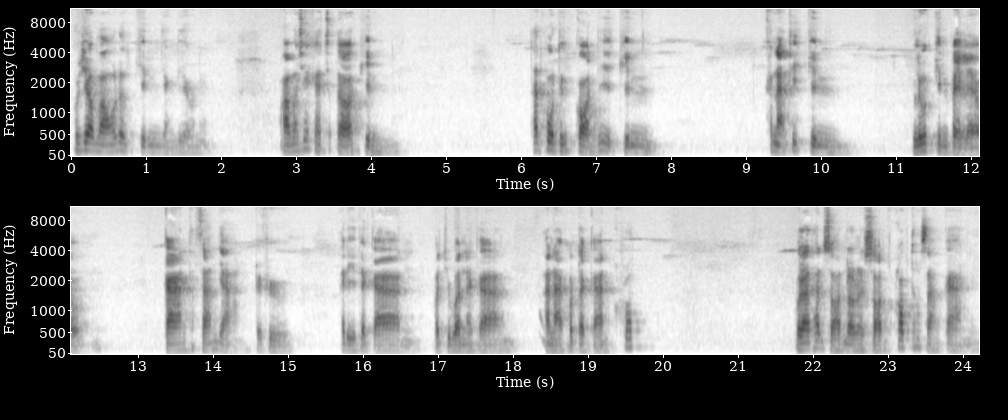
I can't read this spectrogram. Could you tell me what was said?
พระเจ้ามองว่าเรื่องกินอย่างเดียวเนี่ยเอาไม่ใช่แค่แต่ว่ากิน ท่านพูดถึงก่อนที่กิน ขณะที่กิน หรือกินไปแล้ว การทั้งสามอย่างก็คือ อดีตการ ปัจจุบันการอนาคตการครบ เวลาท่านสอนเราสอนครบทั้งสามการเลย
